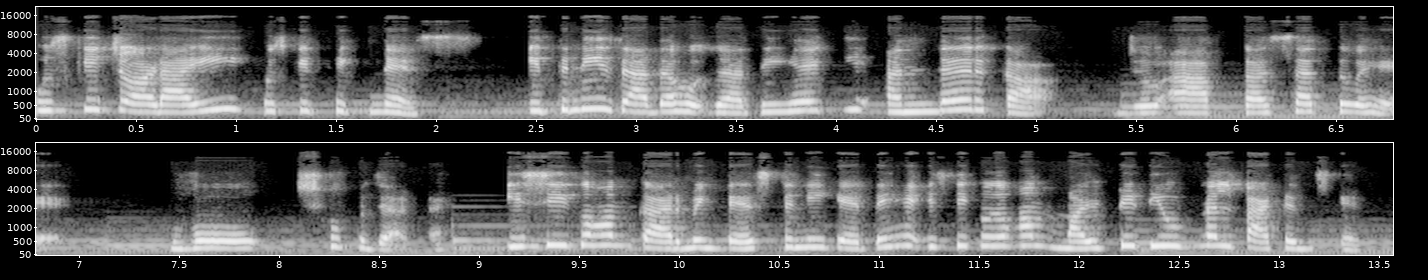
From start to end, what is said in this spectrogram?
उसकी चौड़ाई, उसकी थिकनेस इतनी ज़्यादा हो जाती है कि अंदर का जो आपका सत्व है, वो छुप जाता है। इसी को हम कार्मिक डेस्टिनी कहते हैं, इसी को हम मल्टीट्यूडनल पैटर्न्स कहते हैं।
